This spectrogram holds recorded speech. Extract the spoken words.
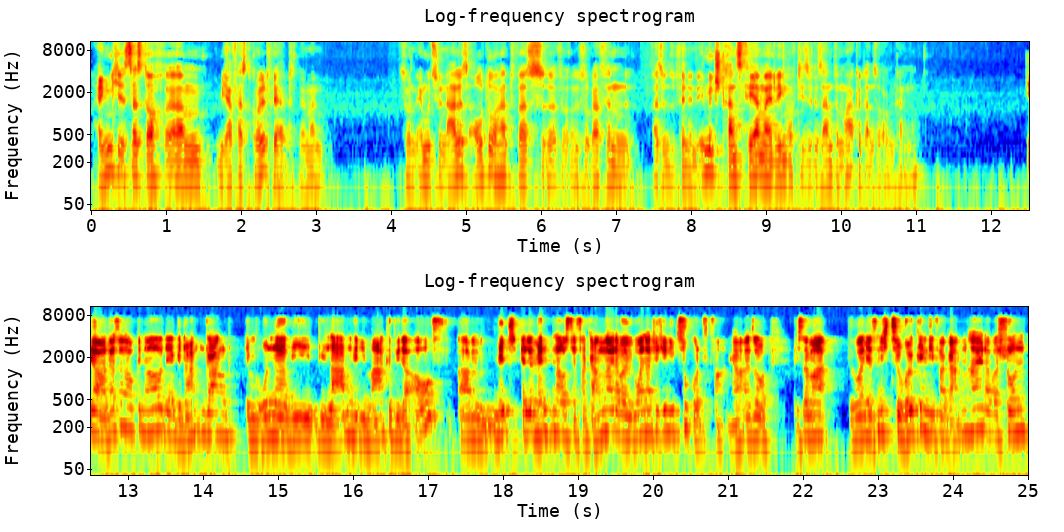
Eigentlich ist das doch ähm, ja fast Gold wert, wenn man so ein emotionales Auto hat, was äh, sogar für, ein, also für einen Image-Transfer meinetwegen auf diese gesamte Marke dann sorgen kann. Ne? Ja, und das ist auch genau der Gedankengang im Grunde, wie, wie laden wir die Marke wieder auf ähm, mit Elementen aus der Vergangenheit, aber wir wollen natürlich in die Zukunft fahren. Ja? Also ich sage mal, wir wollen jetzt nicht zurück in die Vergangenheit, aber schon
